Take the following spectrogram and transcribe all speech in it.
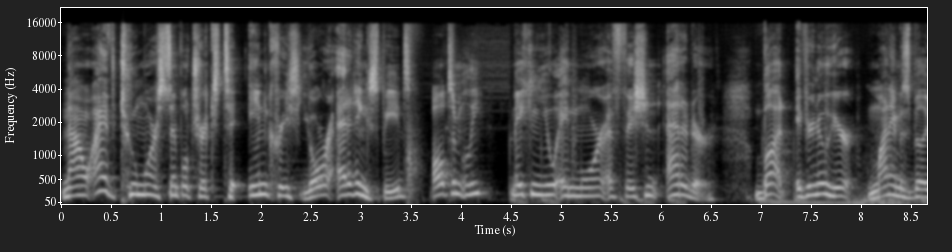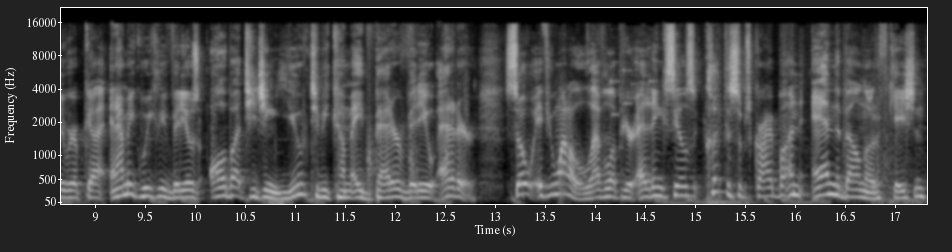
Now, I have two more simple tricks to increase your editing speeds, ultimately making you a more efficient editor. But if you're new here, my name is Billy Rybka and I make weekly videos all about teaching you to become a better video editor. So if you want to level up your editing skills, click the subscribe button and the bell notification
